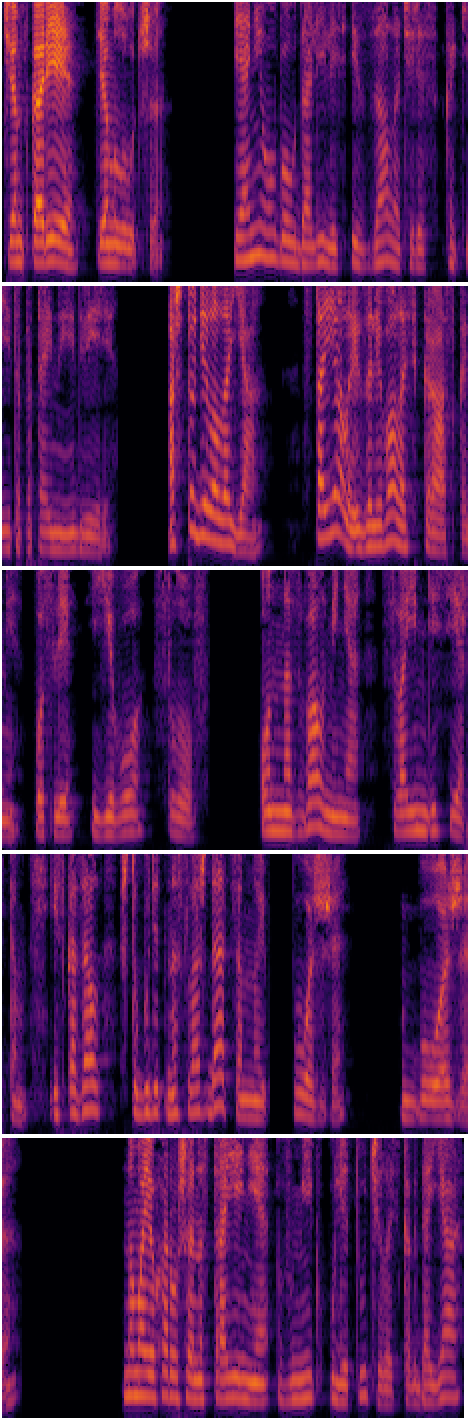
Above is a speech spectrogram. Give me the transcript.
Чем скорее, тем лучше. И они оба удалились из зала через какие-то потайные двери. А что делала я? Стояла и заливалась красками после его слов. Он назвал меня своим десертом и сказал, что будет наслаждаться мной позже. Боже! Но мое хорошее настроение вмиг улетучилось, когда я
